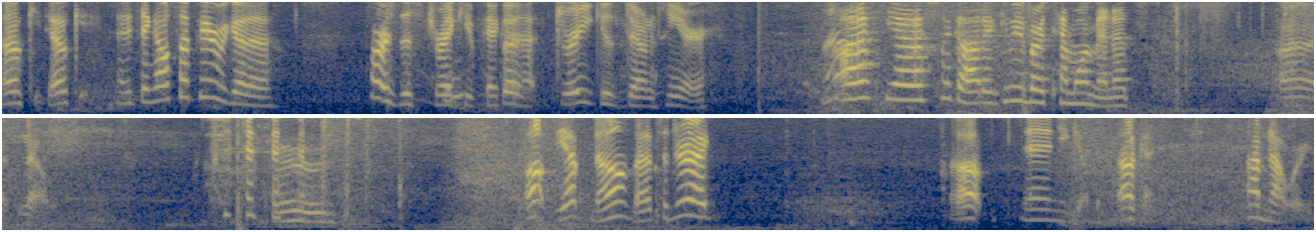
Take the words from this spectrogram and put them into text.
Okie dokie. Anything else up here? We got a. Or is this Drake you picked That at? Drake is down here. Ah, yeah, I got it. Give me about 10 more minutes. Uh, no. Oh, yep, no, that's a Drake. Oh, and you killed it. Okay. I'm not worried.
